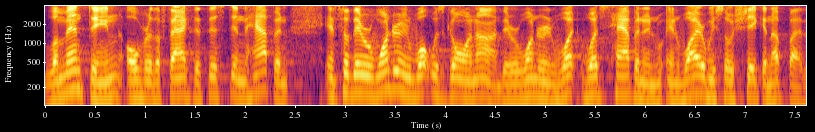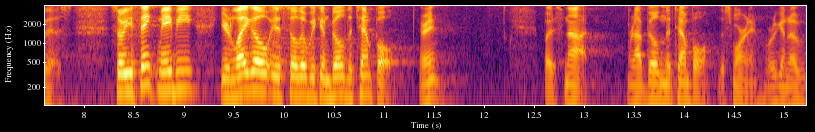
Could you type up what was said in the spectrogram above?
lamenting over the fact that this didn't happen. And so they were wondering what was going on. They were wondering what, what's happened and, and why are we so shaken up by this. So you think maybe your Lego is so that we can build a temple, right? But it's not. We're not building the temple this morning. We're going to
